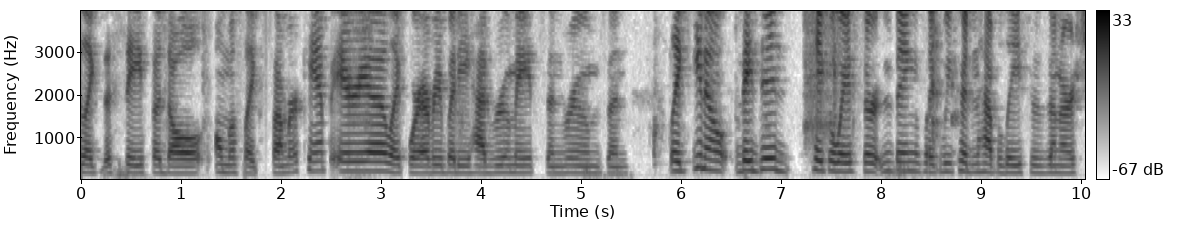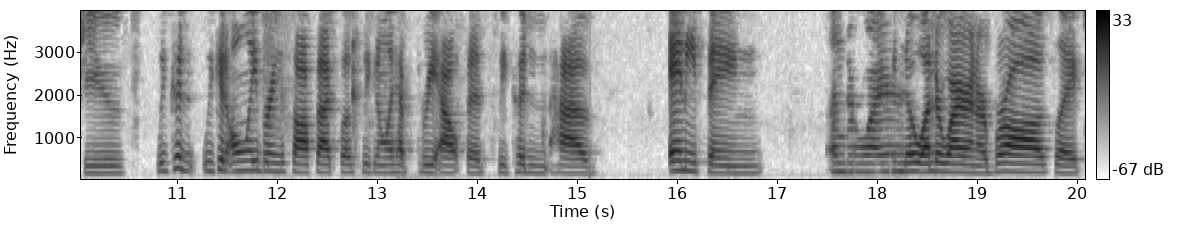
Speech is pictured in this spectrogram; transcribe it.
like the safe adult, almost like summer camp area, like where everybody had roommates and rooms and like you know they did take away certain things like we couldn't have laces in our shoes we couldn't we could only bring softback books we can only have three outfits we couldn't have anything underwire. no underwire in our bras, like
